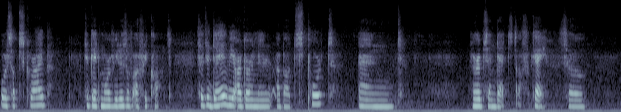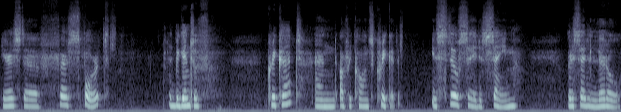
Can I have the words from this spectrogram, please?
or subscribe to get more videos of Afrikaans. So today we are going to learn about sport and verbs and that stuff. Okay, so here's the first sport. It begins with cricket and Afrikaans cricket. You still say the same, but it's said a little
